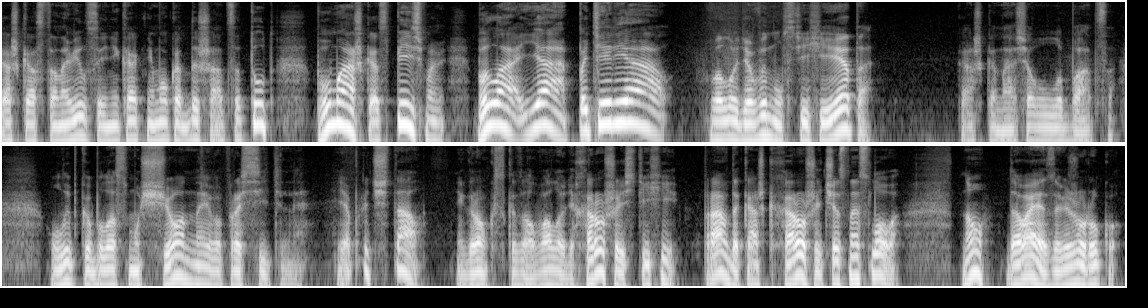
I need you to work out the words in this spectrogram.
Кашка остановился и никак не мог отдышаться. Тут бумажка с письмами была, я потерял. Володя вынул стихи это. Кашка начал улыбаться. Улыбка была смущенная и вопросительная. Я прочитал, негромко сказал Володя. Хорошие стихи. Правда, Кашка, хорошие, честное слово. Ну, давай я завяжу руку.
